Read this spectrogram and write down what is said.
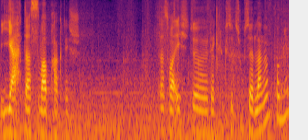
Ja, das war praktisch. Das war echt äh, der klügste Zug seit langem von mir.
